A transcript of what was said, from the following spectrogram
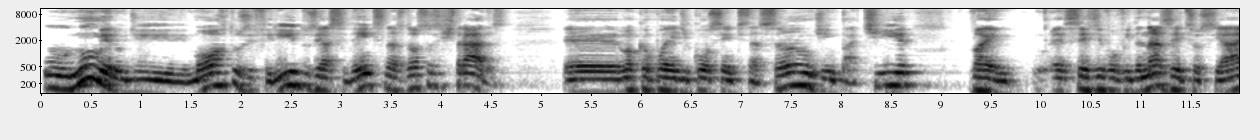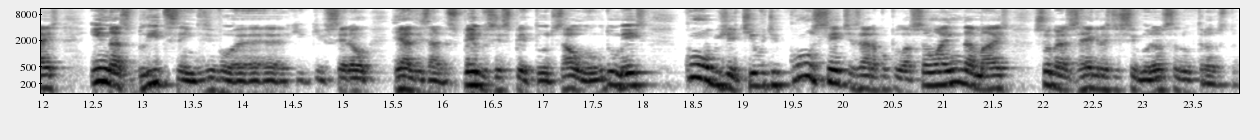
o número de mortos e feridos e acidentes nas nossas estradas. É uma campanha de conscientização, de empatia, vai é, ser desenvolvida nas redes sociais e nas blitzen é, que serão realizadas pelos inspetores ao longo do mês com o objetivo de conscientizar a população ainda mais sobre as regras de segurança no trânsito.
